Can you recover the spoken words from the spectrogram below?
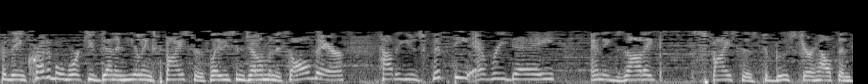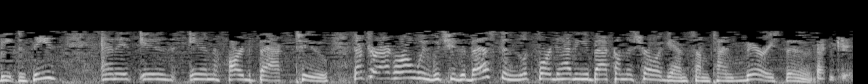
for the incredible work you've done in healing spices. Ladies and gentlemen, it's all there. How to use 50 everyday and exotic spices to boost your health and beat disease. And it is in hardback, too. Dr. Aggarwal, we wish you the best and look forward to having you back on the show again sometime very soon. Thank you.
